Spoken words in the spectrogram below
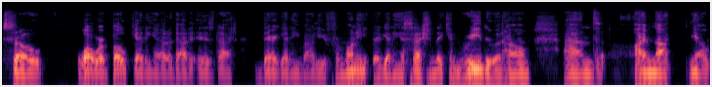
So what we're both getting out of that is that they're getting value for money. They're getting a session they can redo at home. And I'm not you know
